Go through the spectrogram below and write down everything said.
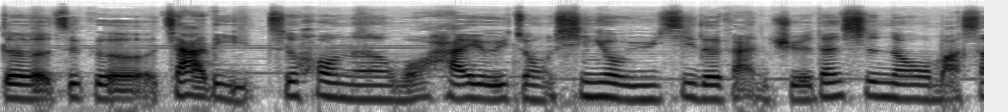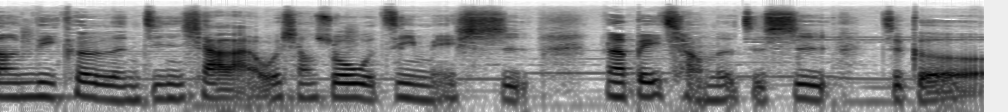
的这个家里之后呢，我还有一种心有余悸的感觉，但是呢，我马上立刻冷静下来，我想说我自己没事。那被抢的只是这个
